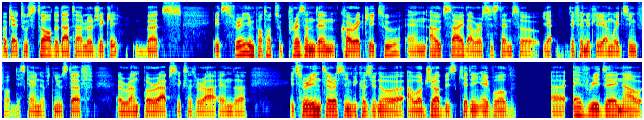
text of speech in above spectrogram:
okay to store the data logically, but it's really important to present them correctly too and outside our system. So yeah, definitely I'm waiting for this kind of new stuff around Power Apps, etc. And uh, it's really interesting because you know our job is getting evolved uh, every day now.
